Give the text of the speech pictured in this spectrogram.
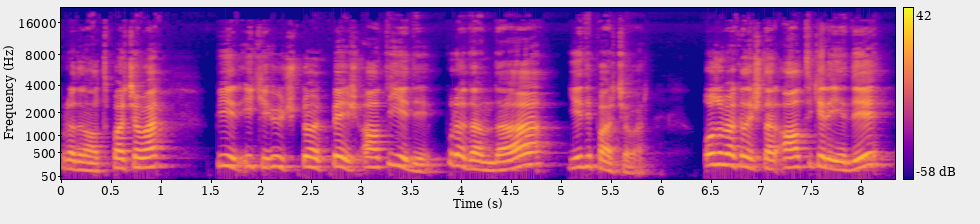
Buradan 6 parça var. 1, 2, 3, 4, 5, 6, 7. Buradan da 7 parça var. O zaman arkadaşlar 6 kere 7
